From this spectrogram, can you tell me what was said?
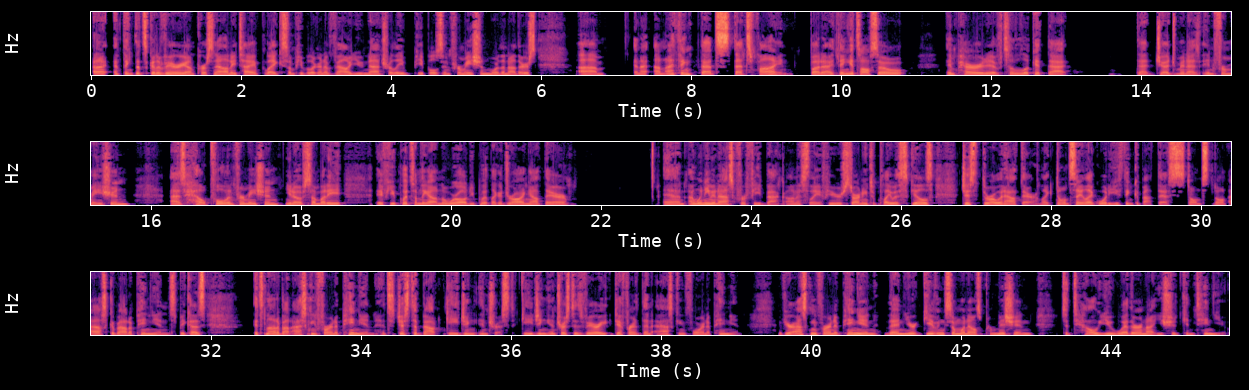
I, I think that's going to vary on personality type. Like some people are going to value naturally people's information more than others. Um, and I, and I think that's that's fine. But i think it's also imperative to look at that that judgment as information as helpful information. You know if somebody if you put something out in the world you put like a drawing out there and i wouldn't even ask for feedback honestly. If you're starting to play with skills just throw it out there. Like don't say like what do you think about this? Don't don't ask about opinions because it's not about asking for an opinion. It's just about gauging interest. Gauging interest is very different than asking for an opinion if you're asking for an opinion, then you're giving someone else permission to tell you whether or not you should continue.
